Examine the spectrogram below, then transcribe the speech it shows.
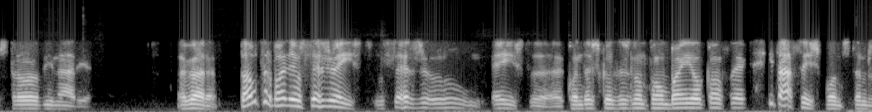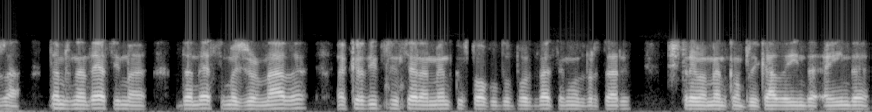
extraordinária. Agora, tá, o trabalho, o Sérgio é isto, o Sérgio é isto, uh, quando as coisas não estão bem ele consegue, e está a seis pontos, estamos já, estamos na décima, da décima jornada, acredito sinceramente que o Futebol do Porto vai ser um adversário extremamente complicado ainda, ainda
